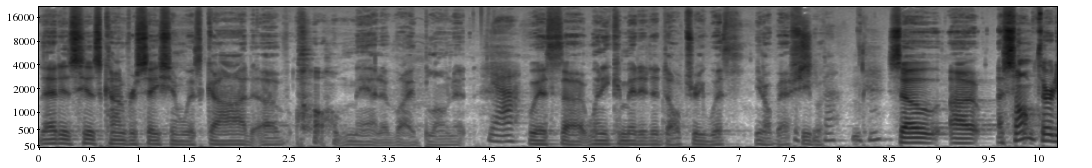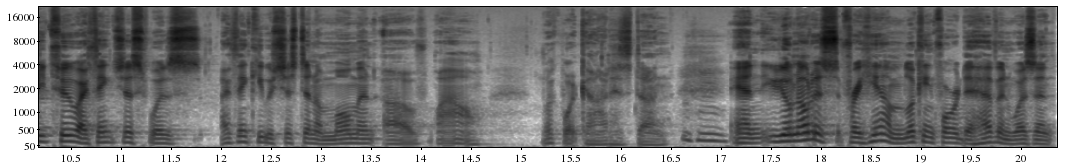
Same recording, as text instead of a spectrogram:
that is his conversation with God of oh man have I blown it. yeah. With uh, when he committed adultery with, you know, Bathsheba. Bathsheba. So, uh, Psalm 32 I think just was I think he was just in a moment of wow, look what God has done. And you'll notice for him, looking forward to heaven wasn't,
